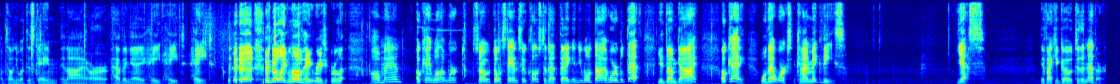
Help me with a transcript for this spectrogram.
I'm telling you what, this game and I are having a hate, hate, hate. There's no like love, hate, ratio. Oh man. Okay, well it worked. So don't stand too close to that thing, and you won't die a horrible death. You dumb guy. Okay, well that works. Can I make these? Yes. If I could go to the Nether.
